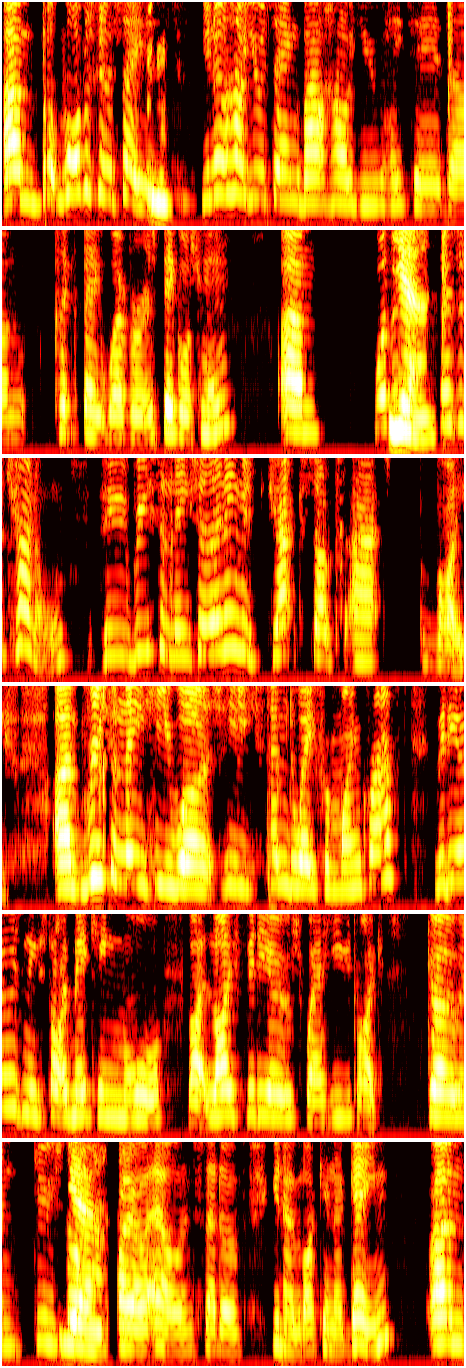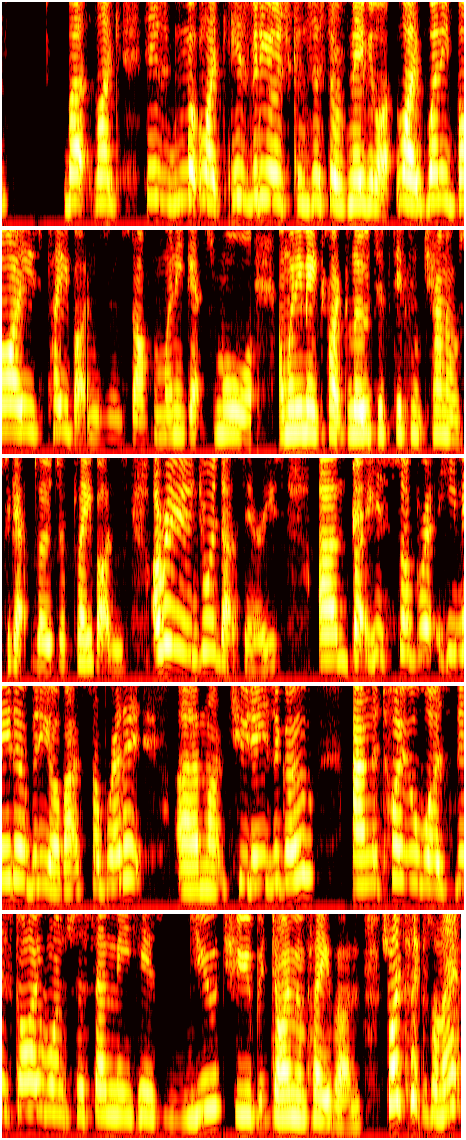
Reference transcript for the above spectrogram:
Um, but what I was gonna say is, you know how you were saying about how you hated um clickbait, whether it's big or small. Um, well, there's, Yeah. there's a channel who recently, so their name is Jack Sucks at Life. Um, recently he was he stemmed away from Minecraft videos and he started making more like life videos where he'd like go and do stuff Yeah. IRL instead of you know like in a game. Um, but like his like his videos consist of maybe like like when he buys play buttons and stuff, and when he gets more, and when he makes like loads of different channels to get loads of play buttons. I really enjoyed that series. Um, but his subreddit, he made a video about subreddit um like two days ago, and the title was "This guy wants to send me his YouTube diamond play button." So I clicked on it.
